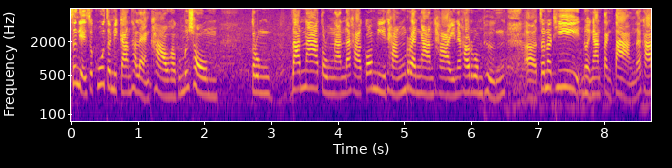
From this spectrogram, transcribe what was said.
ซึ่งเดี๋ยวสักครู่จะมีการแถลงข่าวค่ะคุณผู้ชมตรงด้านหน้าตรงนั้นนะคะ ก็มีทั้งแรงงานไทยนะคะ รวมถึงเจ้าหน้าที่หน่วยงานต่างๆนะคะ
